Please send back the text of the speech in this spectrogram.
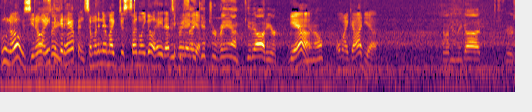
who knows? You know, We'll anything see. could happen. Someone in there might just suddenly go, "Hey, that's he a great say, idea." Get your van. Get out here. yeah. You know. Oh my God, yeah. So I mean, they got. There's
